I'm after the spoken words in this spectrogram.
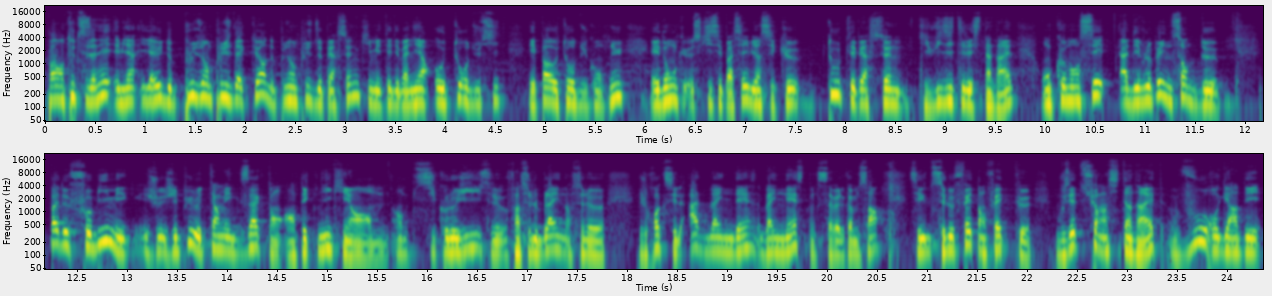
Pendant toutes ces années, eh bien, il y a eu de plus en plus d'acteurs, de plus en plus de personnes qui mettaient des bannières autour du site et pas autour du contenu. Et donc, ce qui s'est passé, eh bien, c'est que toutes les personnes qui visitaient les sites internet ont commencé à développer une sorte de, pas de phobie, mais j'ai plus le terme exact en, technique et en, psychologie. Enfin, c'est le blind, c'est le, je crois que c'est le ad blindness, donc ça s'appelle comme ça. C'est le fait, en fait, que vous êtes sur un site internet, vous regardez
